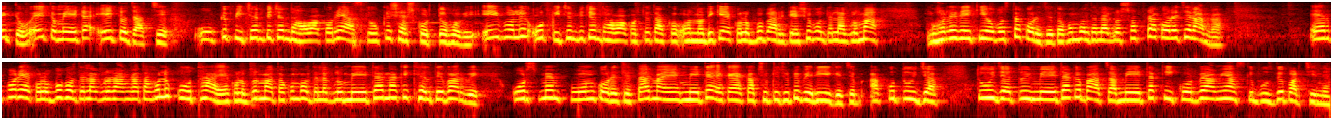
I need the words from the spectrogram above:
এই তো এই তো মেয়েটা, এই তো যাচ্ছে। ওকে পিছন পিছন ধাওয়া করে আজকে ওকে শেষ করতে হবে। এই বলে ওর পিছন পিছন ধাওয়া করতে থাকো। অন্যদিকে একলব্য বাড়িতে এসে বলতে লাগল, মা, ঘরের এই কী অবস্থা করেছে? তখন বলতে লাগল, সবটা করেছে রাঙ্গা এরপরে একলব্য বলতে লাগল রাঙ্গা তাহলে কোথায়? একলব্যের মা তখন বলতে লাগল, মেয়েটা নাকি খেলতে পারবে। কোর্স ম্যাম ফোন করেছে, তাই মায়ে- মেয়েটা একা একা ছুটে ছুটে বেরিয়ে গেছে। আকু, তুই যা তুই যা, তুই মেয়েটাকে বাঁচা। মেয়েটা কি করবে আমি আজকে বুঝতে পারছি না।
